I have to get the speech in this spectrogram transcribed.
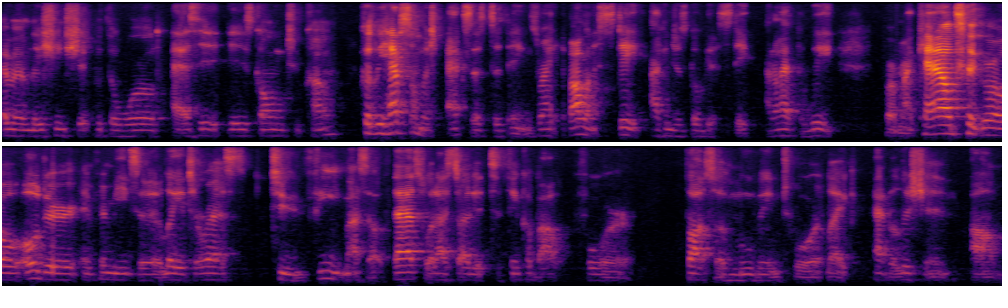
a relationship with the world as it is going to come because we have so much access to things, right? If I want a steak, I can just go get a steak. I don't have to wait for my cow to grow older and for me to lay it to rest to feed myself. That's what I started to think about for thoughts of moving toward like abolition. Um,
